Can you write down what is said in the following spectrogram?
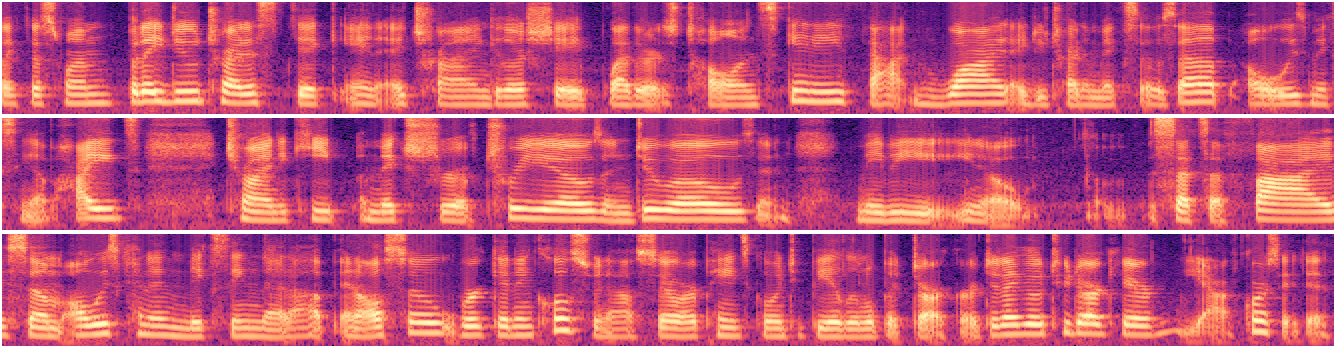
like this one, but I do try to stick in a triangular shape, whether it's tall and skinny, fat and wide. I do try to mix those up, always mixing up heights, trying to keep a mixture of trios and duos and maybe, you know, sets of five. So I'm always kind of mixing that up. And also we're getting closer now. So our paint's going to be a little bit darker. Did I go too dark here? Yeah, of course I did.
